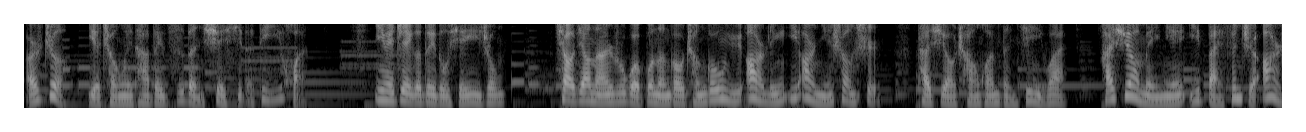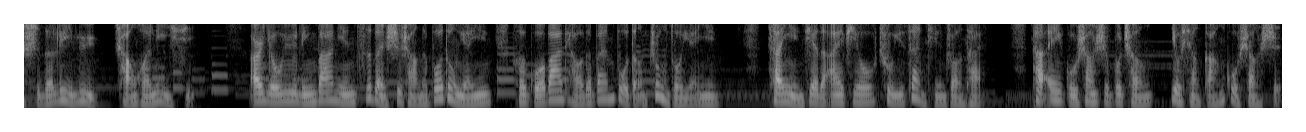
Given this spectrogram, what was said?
而这也成为他被资本血洗的第一环，因为这个对赌协议中。俏江南如果不能够成功于二零一二年上市，它需要偿还本金以外，还需要每年以百分之二十的利率偿还利息。而由于零八年资本市场的波动原因和国八条的颁布等众多原因，餐饮界的 IPO 处于暂停状态。它 A 股上市不成，又想港股上市。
